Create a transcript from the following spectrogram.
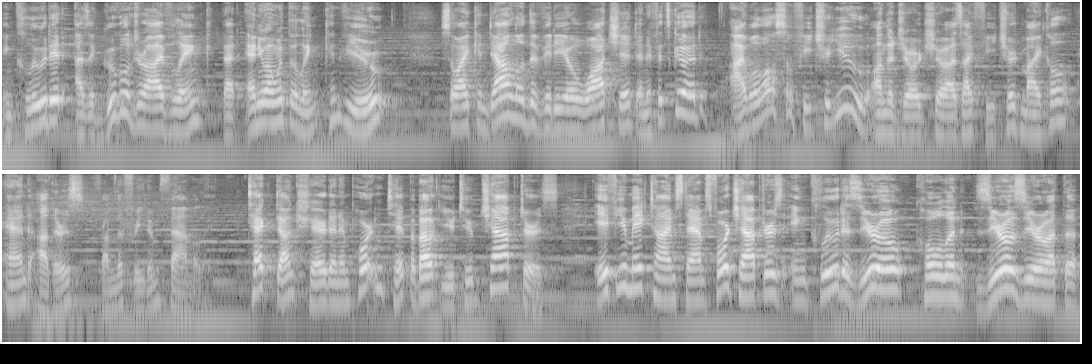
Include it as a Google Drive link that anyone with the link can view. So I can download the video, watch it, and if it's good, I will also feature you on The George Show as I featured Michael and others from the Freedom family. TechDunk shared an important tip about YouTube chapters. If you make timestamps for chapters, include a 0 colon 00 at the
